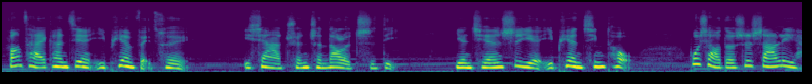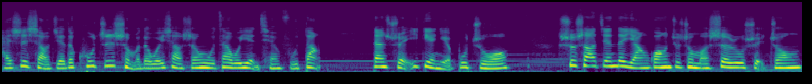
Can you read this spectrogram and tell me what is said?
方才看见一片翡翠，一下全沉到了池底，眼前视野一片清透，不晓得是沙粒还是小节的枯枝什么的微小生物在我眼前浮荡，但水一点也不浊。树梢间的阳光就这么射入水中，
